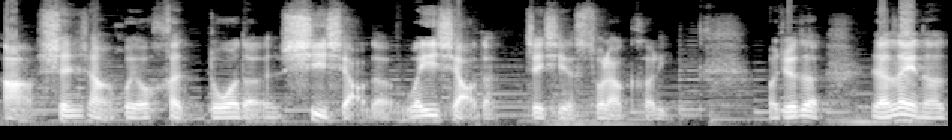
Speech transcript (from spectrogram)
啊，身上会有很多的细小的、微小的这些塑料颗粒。我觉得人类呢。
